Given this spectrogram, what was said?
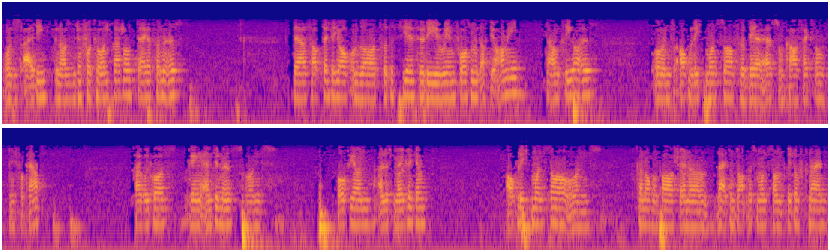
Und das Aldi, genauso wie der Photon-Thrasher, der hier drin ist. Der ist hauptsächlich auch unser drittes Ziel für die Reinforcement of the Army, der ein Krieger ist. Und auch ein Lichtmonster für BLS und Chaos Hexer, nicht verkehrt. Drei Rykos gegen Emptiness und Ophion, alles mögliche. Auch Lichtmonster und können auch ein paar schöne Light- und Darkness-Monster im Friedhof knallen.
